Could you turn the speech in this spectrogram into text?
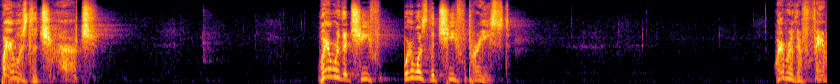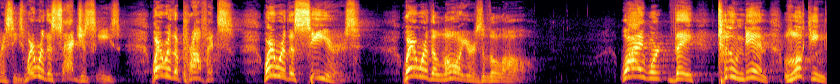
Where was the church? Where were the chief where was the chief priest? Where were the Pharisees? Where were the Sadducees? Where were the prophets? Where were the seers? Where were the lawyers of the law? Why weren't they tuned in, looking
